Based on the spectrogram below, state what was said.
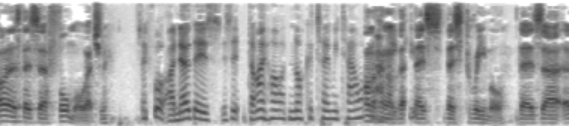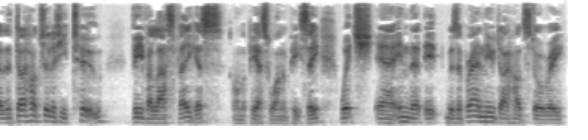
oh, there's there's uh, four more actually. I thought I know there's is it Die Hard Nakatomi Tower? Oh no, hang on. There's there's three more. There's uh, uh, the Die Hard trilogy two, Viva Las Vegas on the PS1 and PC, which uh, in that it was a brand new Die Hard story,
